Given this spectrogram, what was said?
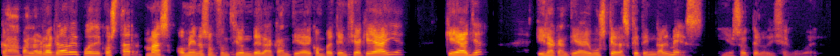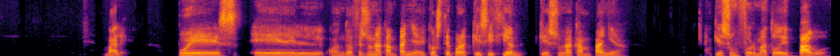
Cada palabra clave puede costar más o menos en función de la cantidad de competencia que haya, que haya y la cantidad de búsquedas que tenga el mes. Y eso te lo dice Google. Vale, pues cuando haces una campaña de coste por adquisición, que es una campaña, que es un formato de pago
